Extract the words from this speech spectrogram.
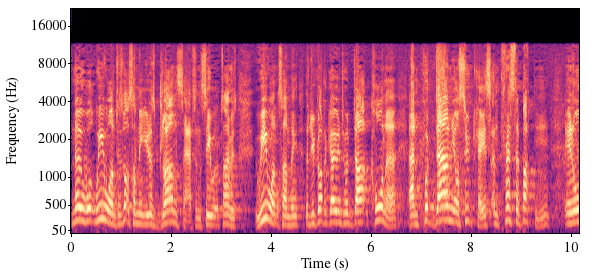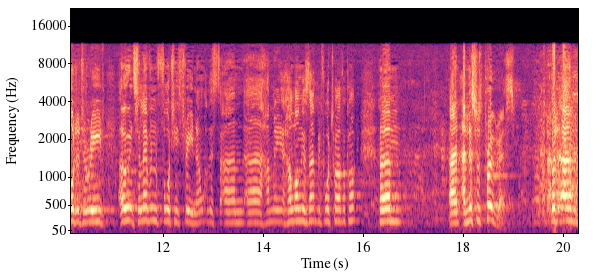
No, what we want is not something you just glance at and see what the time is. We want something that you've got to go into a dark corner and put down your suitcase and press a button in order to read, oh, it's 11.43. Now, what is, um, uh, how, many, how long is that before 12 o'clock? Um, and, and this was progress. But, um,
